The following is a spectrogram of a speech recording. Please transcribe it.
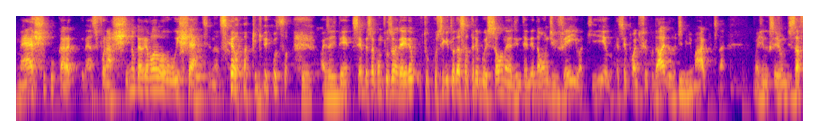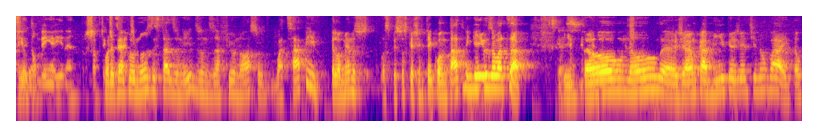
México, o cara, né, se for na China, o cara quer falar o WeChat, né? sei lá o que, que ele usa. Mas a gente tem sempre essa confusão. E daí tu conseguir toda essa atribuição, né, de entender de onde veio aquilo, que é sempre uma dificuldade do time de uhum. marketing, né? Imagino que seja um desafio Legal. também aí, né, Por exemplo, nos Estados Unidos, um desafio nosso, WhatsApp, pelo menos as pessoas que a gente tem contato, ninguém usa WhatsApp. Então, não, é, já é um caminho que a gente não vai. Então,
